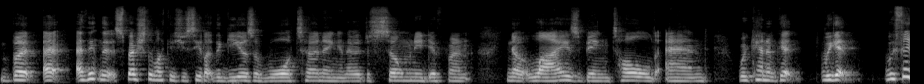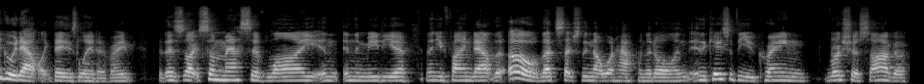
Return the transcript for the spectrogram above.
But I, I think that especially like as you see like the gears of war turning and there are just so many different, you know, lies being told and we kind of get, we get we figure it out like days later, right? That there's like some massive lie in, in the media, and then you find out that, oh, that's actually not what happened at all. And in the case of the Ukraine Russia saga,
